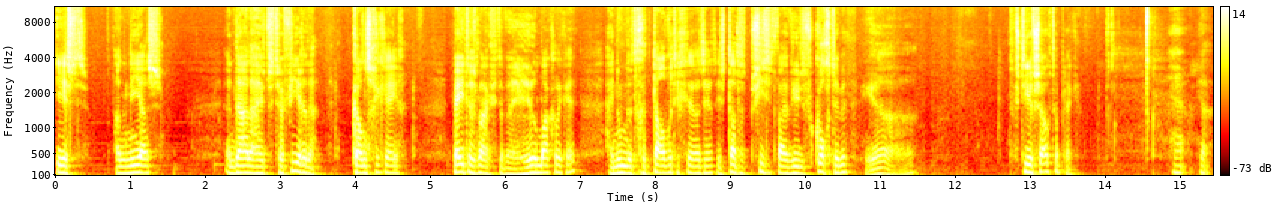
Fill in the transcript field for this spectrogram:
Eerst Ananias en daarna heeft Safira de kans gekregen. Petrus maakte het er wel heel makkelijk. Hè? Hij noemde het getal wat hij gezegd. Is dat het precies het waar jullie het verkocht hebben? Ja. Toen stierf ze ook ter plekke. Ja.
